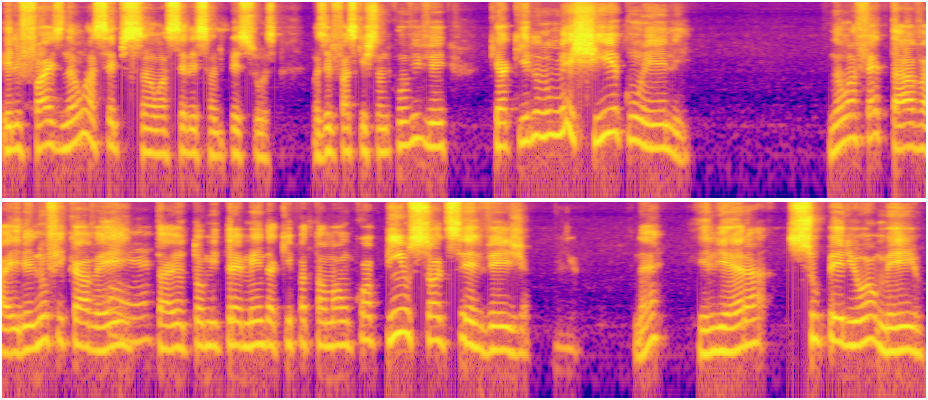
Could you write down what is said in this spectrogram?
Ele faz não a acepção, a seleção de pessoas, mas ele faz questão de conviver, que aquilo não mexia com ele, não afetava ele, ele não ficava, é. eita, eu estou me tremendo aqui para tomar um copinho só de cerveja, né? Ele era superior ao meio,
